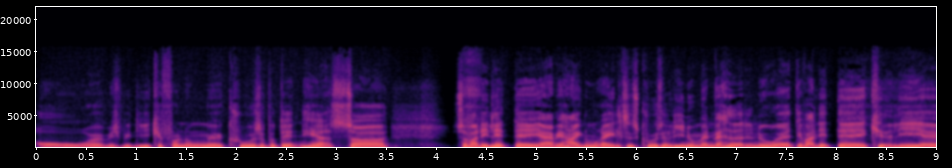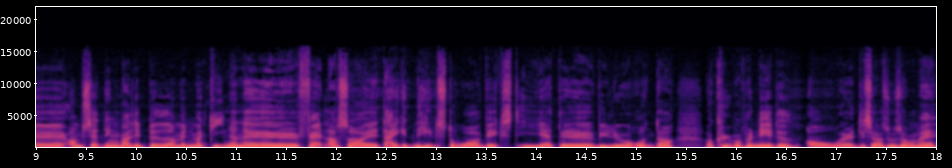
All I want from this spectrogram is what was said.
og øh, hvis vi lige kan få nogle øh, kurser på den her, så... Så var det lidt, øh, ja, vi har ikke nogen realtidskurser lige nu, men hvad hedder det nu? Øh, det var lidt øh, kedelig, øh, omsætningen var lidt bedre, men marginerne øh, falder, så øh, der er ikke den helt store vækst i, at øh, vi løber rundt og, og køber på nettet, og øh, det ser også ud som om, at,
